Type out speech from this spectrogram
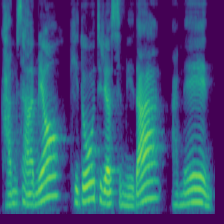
감사하며 기도 드렸습니다. 아멘.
